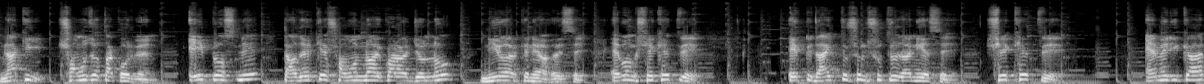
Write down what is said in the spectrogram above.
নাকি সমঝোতা করবেন? এই প্রশ্নে তাদেরকে সমন্বয় করার জন্য নিউ ইয়র্কে নেওয়া হয়েছে। এবং সেক্ষেত্রে একটি দায়িত্বশীল সূত্র জানিয়েছে, সেক্ষেত্রে আমেরিকার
